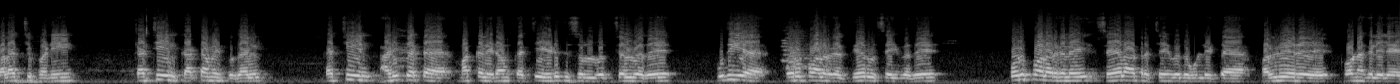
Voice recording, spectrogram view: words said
வளர்ச்சி பணி கட்சியின் கட்டமைப்புகள் கட்சியின் அடித்தட்ட மக்களிடம் கட்சியை எடுத்து சொல்வ செல்வது புதிய பொறுப்பாளர்கள் தேர்வு செய்வது பொறுப்பாளர்களை செயலாற்றச் செய்வது உள்ளிட்ட பல்வேறு கோணங்களிலே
